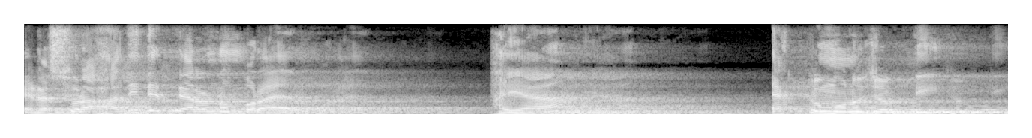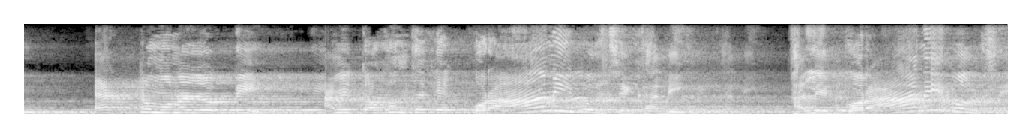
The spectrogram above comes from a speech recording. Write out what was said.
এটা সুরা হাদিদের তেরো নম্বর আয়াত। ভাইয়া, একটু মনোযোগ দি একটু মনোযোগ দি আমি তখন থেকে কোরআনই বলছি খালি। খালি কোরআনই বলছি।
